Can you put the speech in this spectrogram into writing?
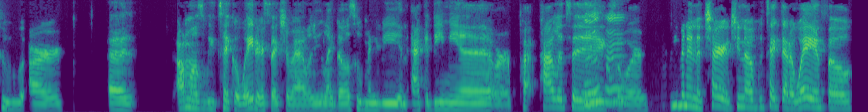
who are uh, almost we take away their sexuality, like those who may be in academia or po- politics mm-hmm. or even in the church. You know, we take that away, and so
